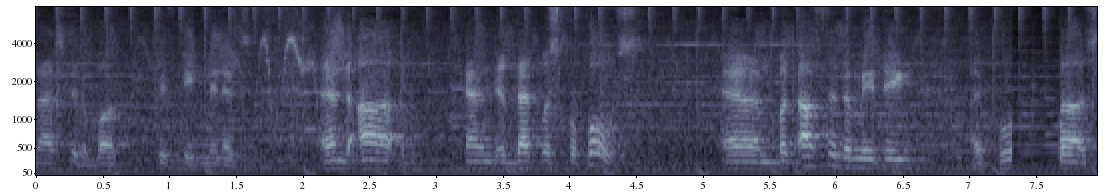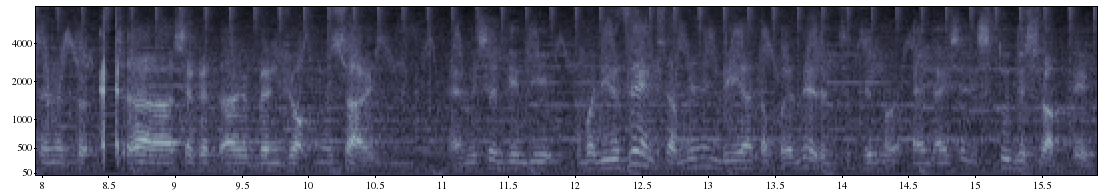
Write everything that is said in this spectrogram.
lasted about 15 minutes, and, uh, and that was proposed. Um, but after the meeting, I put uh, Senator, uh, Secretary Ben Jokno aside, and we said, hindi, what do you think? Sabi niya, hindi And I said, it's too disruptive.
